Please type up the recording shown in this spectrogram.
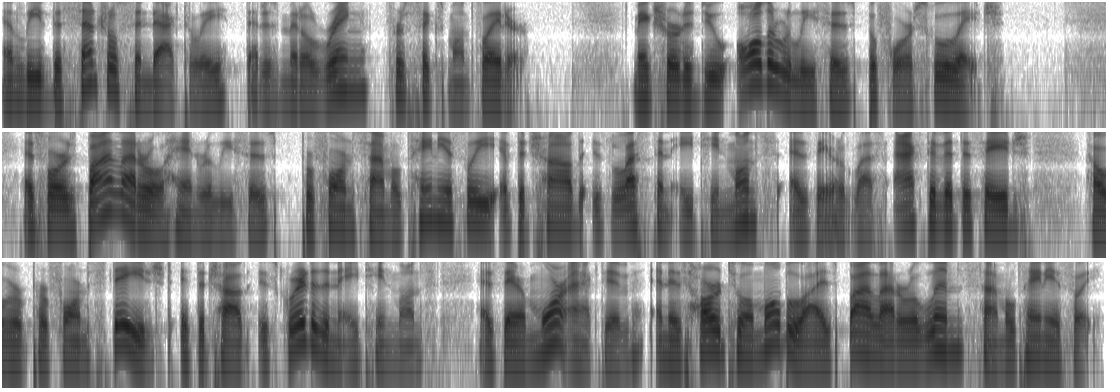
and leave the central syndactyly, that is middle ring, for six months later. Make sure to do all the releases before school age. As far as bilateral hand releases, perform simultaneously if the child is less than 18 months, as they are less active at this age. However, perform staged if the child is greater than 18 months, as they are more active and is hard to immobilize bilateral limbs simultaneously.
